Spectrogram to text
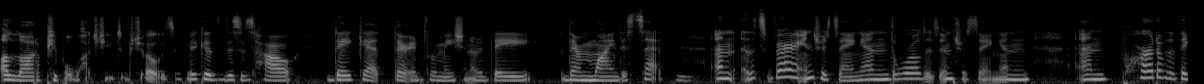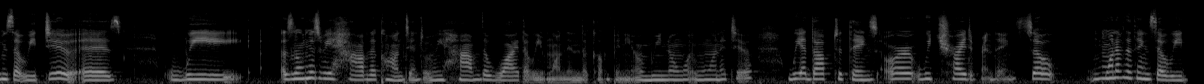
a lot of people watch YouTube shows because this is how they get their information or they their mind is set. Hmm. And it's very interesting and the world is interesting and and part of the things that we do is we as long as we have the content and we have the why that we want in the company or we know what we want to do, we adapt to things or we try different things. So one of the things that we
